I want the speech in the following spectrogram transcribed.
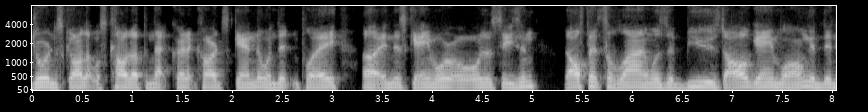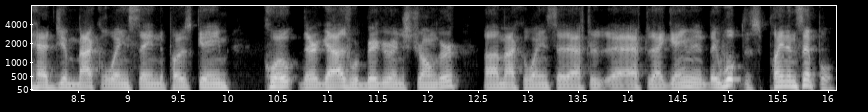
Jordan Scarlett was caught up in that credit card scandal and didn't play uh, in this game or, or, or the season. The offensive line was abused all game long, and then had Jim McElwain saying in the post game, "quote Their guys were bigger and stronger." Uh, McElwain said after after that game, and they whooped us, plain and simple.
